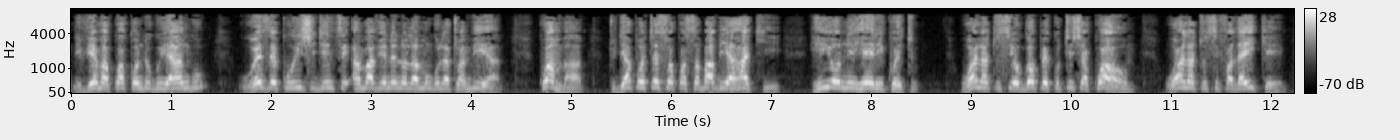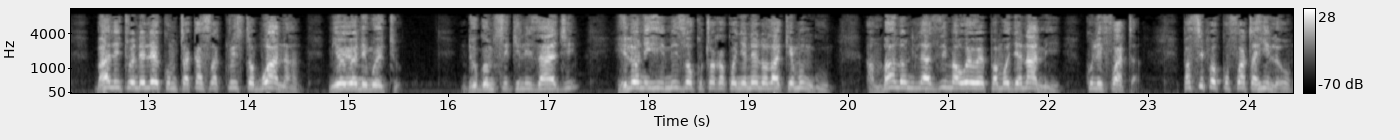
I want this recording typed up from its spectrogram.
Ni vyema kwako ndugu yangu uweze kuishi jinsi ambavyo neno la mungu latwambia kwamba tujapoteswa kwa sababu ya haki hiyo ni heri kwetu. Wala tusiogope kutisha kwao wala tusifadhaike bali tuendelee kumtakasa kristo bwana mioyoni mwetu. Ndugu msikilizaji hilo ni himizo kutoka kwenye neno lake mungu ambalo ni lazima wewe pamoja nami kulifuata. Pasipo kufuata hilo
